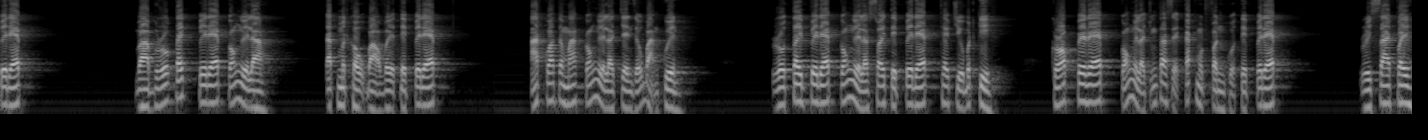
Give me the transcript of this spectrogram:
PDF. Và Protect PDF có nghĩa là đặt mật khẩu bảo vệ tệp PDF. Add watermark có nghĩa là chèn dấu bản quyền. Rotate PDF có nghĩa là xoay tệp PDF theo chiều bất kỳ. Crop PDF có nghĩa là chúng ta sẽ cắt một phần của tệp PDF. Resize page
